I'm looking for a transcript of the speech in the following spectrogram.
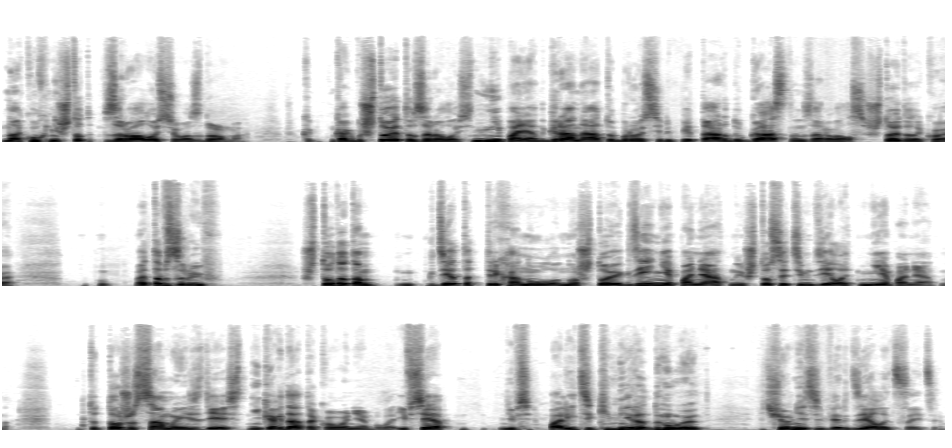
на кухне что-то взорвалось у вас дома. Как, как бы что это взорвалось? Непонятно. Гранату бросили, петарду, газ там взорвался. Что это такое? Это взрыв. Что-то там где-то тряхануло, но что и где непонятно, и что с этим делать непонятно. Это то же самое и здесь. Никогда такого не было. И все, и все политики мира думают, что мне теперь делать с этим?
